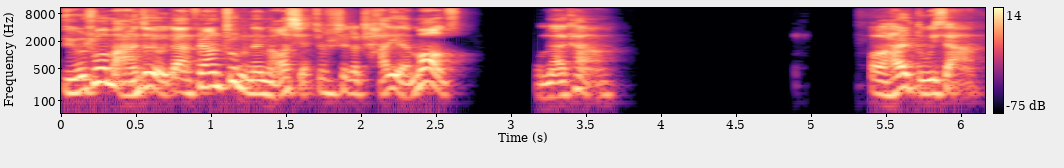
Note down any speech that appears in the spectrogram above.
比如说，马上就有一段非常著名的描写，就是这个查理的帽子。我们来看啊，我还是读一下啊，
